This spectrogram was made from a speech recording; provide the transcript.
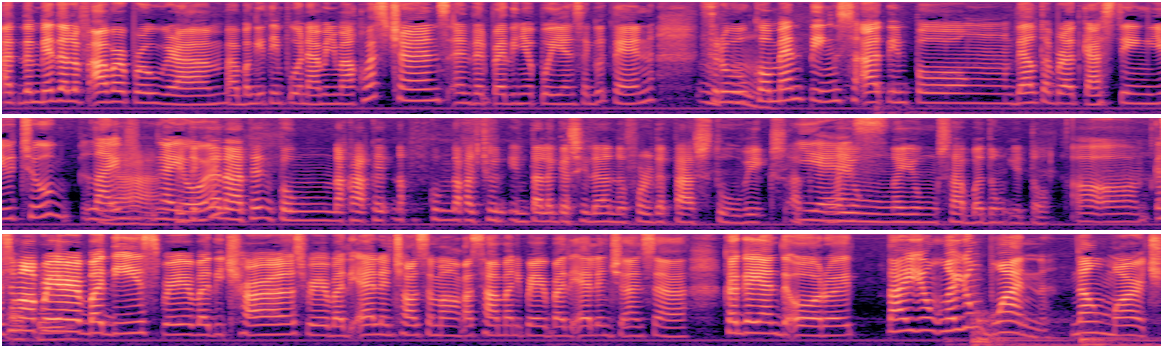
at the middle of our program, babanggitin po namin yung mga questions and then pwede nyo po yan sagutin through Mhm. commenting sa atin pong Delta Broadcasting YouTube live Yeah. ngayon. Titignan natin kung nakaki, nak- kung naka-tune in talaga sila no for the past two weeks at Yes. ngayong ngayong Sabadong ito. Oo. Kasi mga Okay. prayer buddies, prayer buddy Charles, prayer buddy Ellen, Charles sa mga kasama ni prayer buddy Ellen dyan sa Cagayan de Oro, tayo ngayong buwan ng March,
